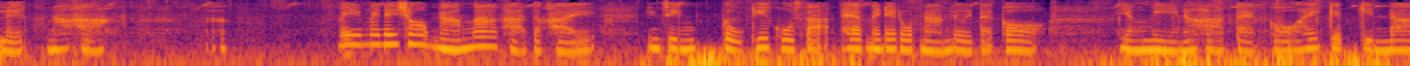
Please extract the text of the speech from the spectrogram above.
เล็กนะคะ ไม่ไม่ได้ชอบน้ำมากค่ะตะไคร้จริงๆ ปลูกที่คูสะแทบไม่ได้รดน้ำเลย แต่ก็ยังมีนะคะ แต่ก็ให้เก็บกินได้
